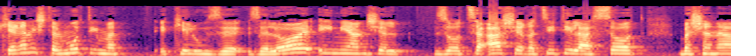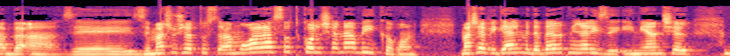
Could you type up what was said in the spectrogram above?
קרן השתלמות, אם את, כאילו, זה, זה לא עניין של, זו הוצאה שרציתי לעשות בשנה הבאה, זה, זה משהו שאת עושה- אמורה לעשות כל שנה בעיקרון. מה שאביגיל מדברת נראה לי זה עניין של, את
